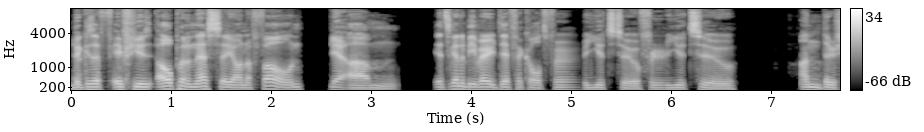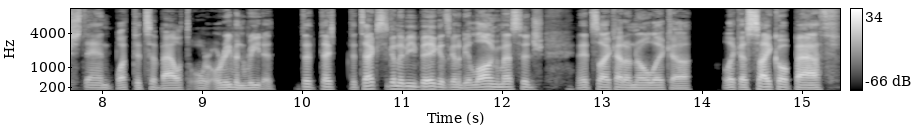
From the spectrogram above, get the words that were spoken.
because if if you open an essay on a phone, Yeah. um, it's going to be very difficult for you to for you to understand what it's about or or even read it. The the, the text is going to be big. It's going to be a long message, and it's like I don't know, like a like a psychopath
